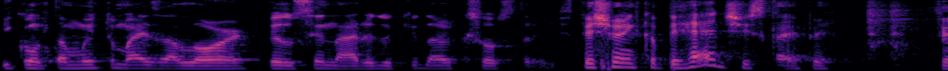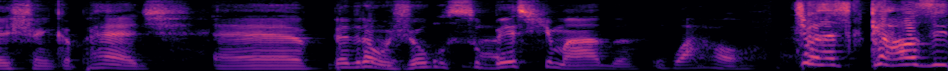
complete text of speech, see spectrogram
e conta muito mais a lore pelo cenário do que Dark Souls 3. Fechou em Cuphead, Skyper? Fechou em Cuphead. É, Pedrão, jogo subestimado. Uau. Just Cause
